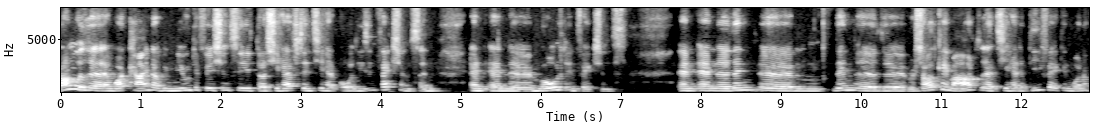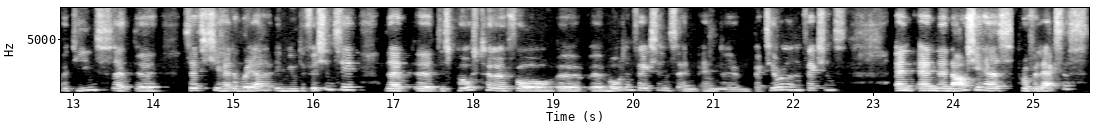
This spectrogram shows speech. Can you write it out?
wrong with her and what kind of immune deficiency does she have since she had all these infections and and and uh, mold infections and and uh, then um, then uh, the result came out that she had a defect in one of her genes that uh, said she had a rare immune deficiency that uh, disposed her for uh, uh, mold infections and, and um, bacterial infections. And, and now she has prophylaxis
